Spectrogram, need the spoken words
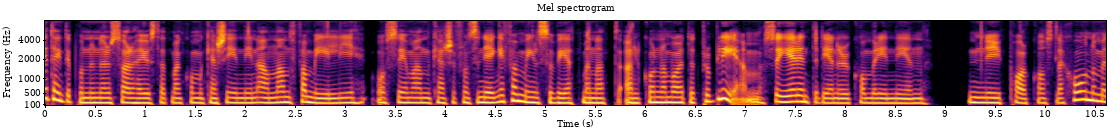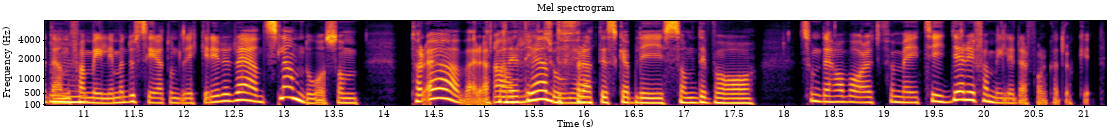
det tänkte jag på nu när du sa det här, just att man kommer kanske in i en annan familj och så är man kanske från sin egen familj så vet man att alkoholen har varit ett problem. Så är det inte det när du kommer in i en ny parkonstellation och med den mm. familjen, men du ser att de dricker. Är det rädslan då som tar över? Att ja, man är rädd för att det ska bli som det var som det har varit för mig tidigare i familjer där folk har druckit?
